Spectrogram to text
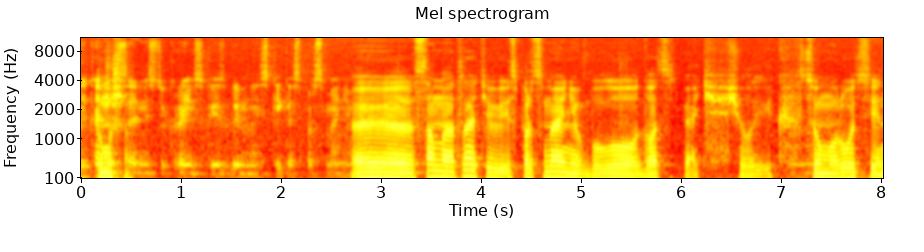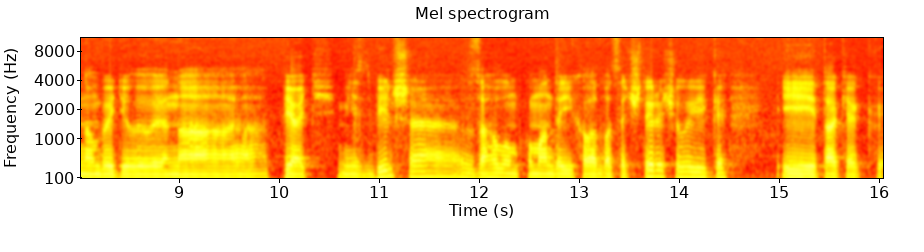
Яка Тому що- чисельність української збірної? Скільки спортсменів? Е, Саме атлетів і спортсменів було 25 чоловік. В цьому році нам виділили на 5 місць більше. Загалом команда їхала 24 чоловіки. І так як е,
